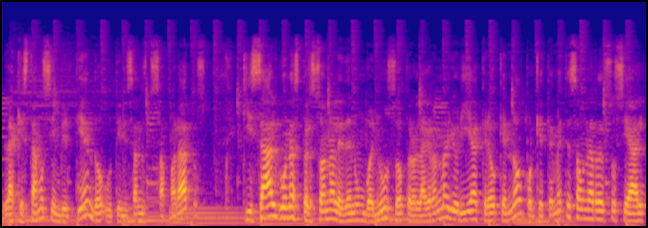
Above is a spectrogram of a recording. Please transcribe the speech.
la que estamos invirtiendo utilizando estos aparatos. Quizá algunas personas le den un buen uso, pero la gran mayoría creo que no, porque te metes a una red social,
